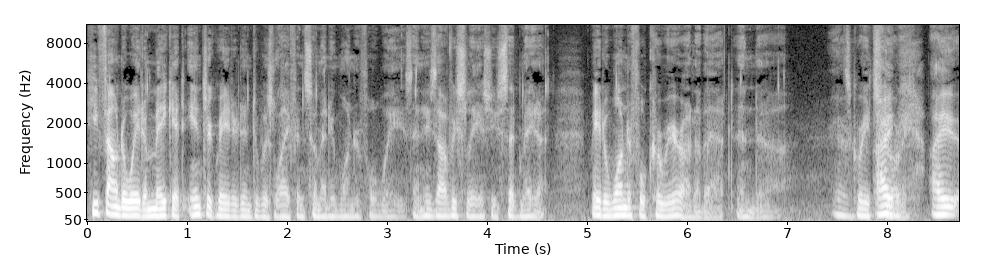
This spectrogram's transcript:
he found a way to make it integrated into his life in so many wonderful ways. And he's obviously, as you said, made a made a wonderful career out of that. And uh, yeah. It's a great story. I, I,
